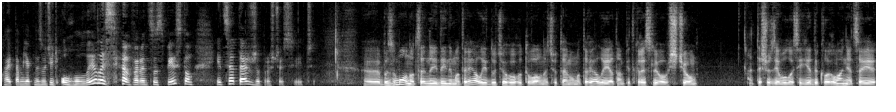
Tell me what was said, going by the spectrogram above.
хай там як не звучить, оголилися перед суспільством, і це теж вже про щось свідчить. Е, Безумовно, це не єдиний матеріал, і до цього готував на цю тему матеріали. Я там підкреслював, що те, що з'явилося, є декларування, це є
